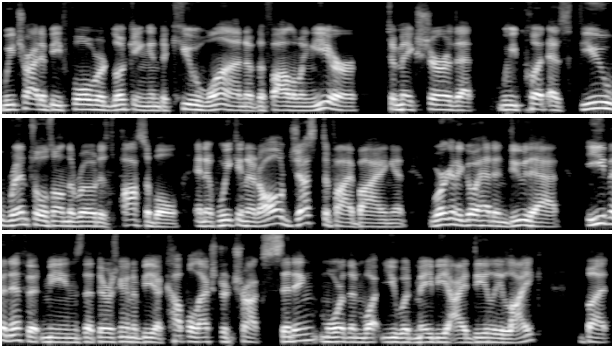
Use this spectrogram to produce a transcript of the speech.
we try to be forward looking into Q1 of the following year to make sure that we put as few rentals on the road as possible. And if we can at all justify buying it, we're going to go ahead and do that, even if it means that there's going to be a couple extra trucks sitting more than what you would maybe ideally like. But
